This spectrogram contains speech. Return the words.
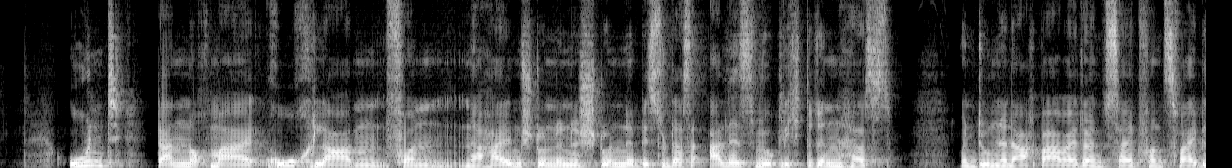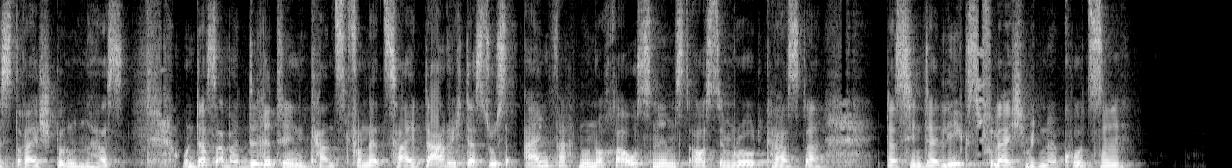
und dann nochmal hochladen von einer halben Stunde, eine Stunde, bis du das alles wirklich drin hast und du eine Nachbearbeitungszeit von zwei bis drei Stunden hast und das aber dritteln kannst von der Zeit, dadurch, dass du es einfach nur noch rausnimmst aus dem Roadcaster, das hinterlegst vielleicht mit einer kurzen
